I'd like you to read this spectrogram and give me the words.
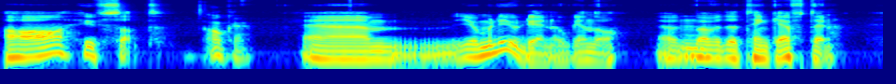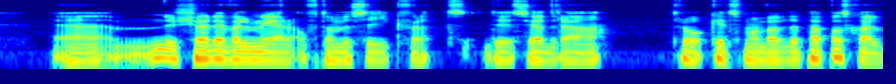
ja, hyfsat. Okej. Um, jo, men det gjorde jag nog ändå. Jag Mm. behövde tänka efter. Ehm, nu körde jag väl mer ofta musik för att det är så jädra tråkigt som man behövde peppas själv.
